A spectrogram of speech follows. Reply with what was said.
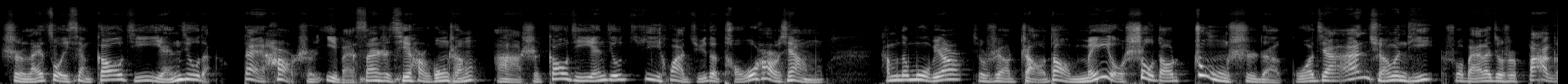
是来做一项高级研究的，代号是一百三十七号工程啊，是高级研究计划局的头号项目。他们的目标就是要找到没有受到重视的国家安全问题，说白了就是 bug，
